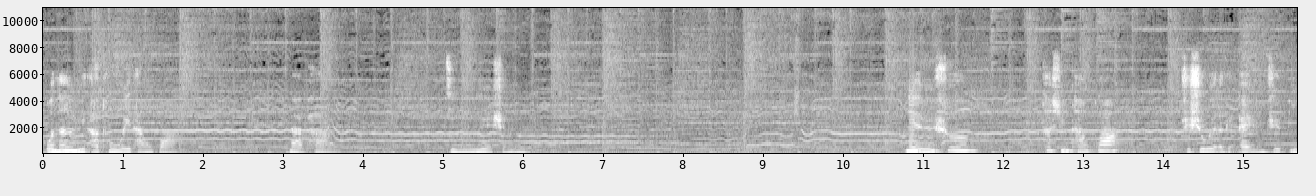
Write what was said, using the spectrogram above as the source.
我能与他同为昙花，哪怕仅一夜生命。猎人说，他寻昙花只是为了给爱人治病。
